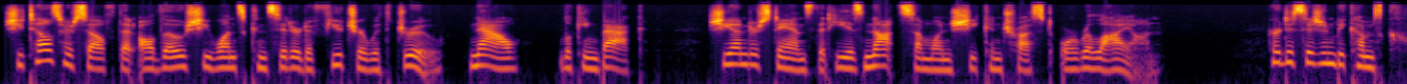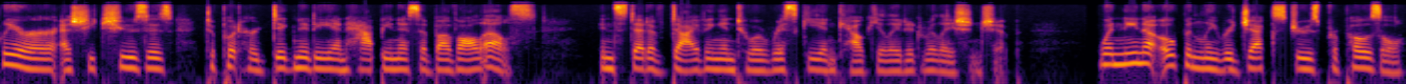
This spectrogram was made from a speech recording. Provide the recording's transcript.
She tells herself that although she once considered a future with Drew, now, looking back, she understands that he is not someone she can trust or rely on. Her decision becomes clearer as she chooses to put her dignity and happiness above all else, instead of diving into a risky and calculated relationship. When Nina openly rejects Drew's proposal,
